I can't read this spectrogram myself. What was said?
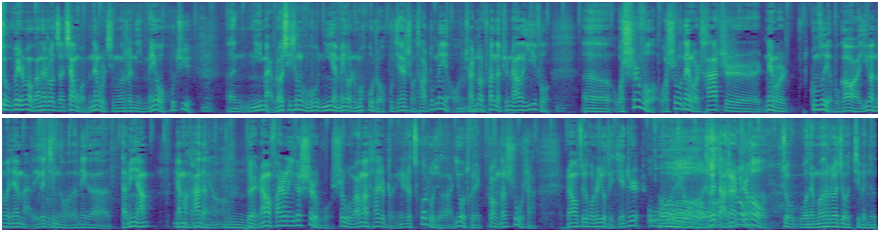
就为什么我刚才说，咱像我们那会儿骑摩托车，你没有护具，嗯，呃，你买不着骑行服，你也没有什么护肘、护肩、手套都没有，全都穿的平常的衣服。呃，我师傅，我师傅那会儿他是那会儿工资也不高啊，一万多块钱买了一个进口的那个大绵羊。雅马哈的对，然后发生了一个事故，事故完了，他就等于是搓出去了，右腿撞到树上，然后最后是右腿截肢。哦呦，所以打那之后，就我那摩托车就基本就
